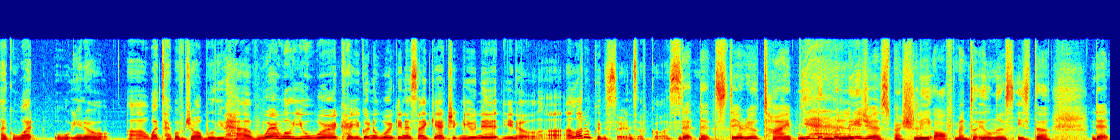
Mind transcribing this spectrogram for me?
Like, what, you know, uh, what type of job will you have? Where will you work? Are you going to work in a psychiatric unit? You know, uh, a lot of concerns, of course. That that stereotype yeah. in Malaysia, especially of mental illness, is the that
